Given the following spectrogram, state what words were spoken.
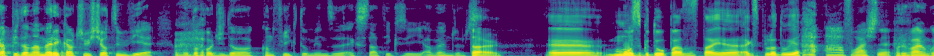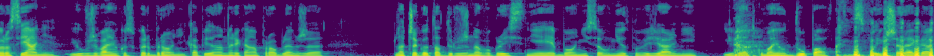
Kapitan Ameryka oczywiście o tym wie, bo dochodzi do konfliktu między Ecstatics i Avengers. Tak. E, mózg dupa zostaje, eksploduje. A, właśnie. Porywają go Rosjanie i używają go super broni. Kapitan Ameryka ma problem, że dlaczego ta drużyna w ogóle istnieje, bo oni są nieodpowiedzialni i w dodatku mają dupa w swoich szeregach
